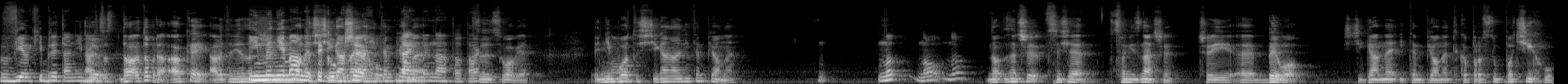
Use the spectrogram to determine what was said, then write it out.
W Wielkiej Brytanii Ale był. to, no, dobra, okej, ale to nie znaczy, I my nie było mamy tego grzechu, dajmy na to, W tak? cudzysłowie. Nie No. było to ścigane ani tępione. No, no, no. No, znaczy, w sensie, co nie znaczy. Czyli e, było ścigane i tępione, tylko po prostu po cichu.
